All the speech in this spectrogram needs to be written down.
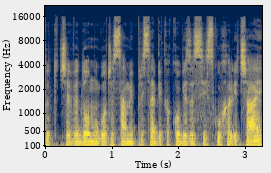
Tudi če vedo mogoče sami pri sebi, kako bi zase skuhali čaj,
